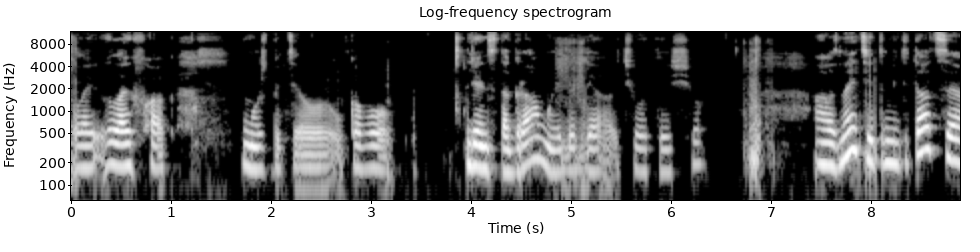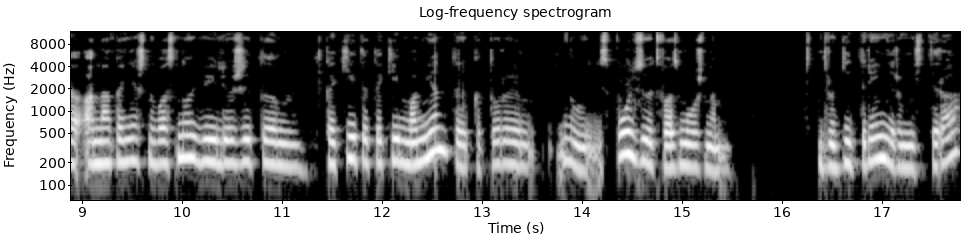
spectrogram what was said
лай, лайфхак. Может быть, э, у кого для Инстаграма или для чего-то еще. А, знаете, эта медитация, она, конечно, в основе лежит эм, какие-то такие моменты, которые ну, используют, возможно, другие тренеры, мастера.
